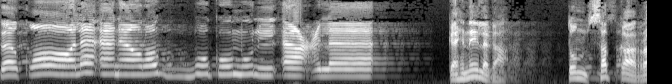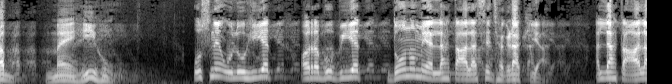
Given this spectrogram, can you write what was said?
فقال انا ربكم الاعلى کہنے لگا تم سب کا رب میں ہی ہوں۔ اس نے الوحیت اور ربوبیت دونوں میں اللہ تعالی سے جھگڑا کیا۔ اللہ تعالی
